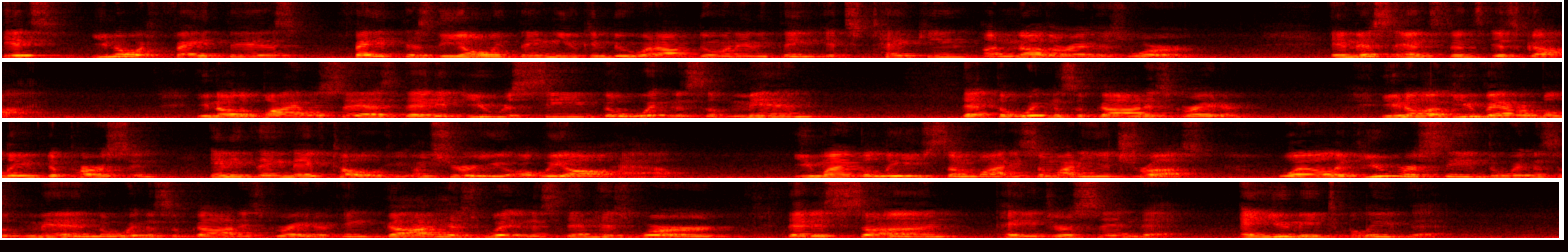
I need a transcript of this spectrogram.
It's, you know what faith is? Faith is the only thing you can do without doing anything. It's taking another at his word. In this instance, it's God. You know, the Bible says that if you receive the witness of men, that the witness of God is greater. You know, if you've ever believed a person, anything they've told you, I'm sure you we all have. You might believe somebody, somebody you trust. Well, if you receive the witness of men, the witness of God is greater. And God has witnessed in his word that his son paid your sin debt. And you need to believe that.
